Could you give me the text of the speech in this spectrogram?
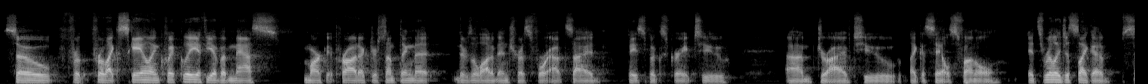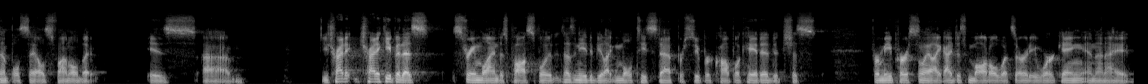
So for for like scaling quickly, if you have a mass market product or something that there's a lot of interest for outside, Facebook's great to um, drive to like a sales funnel. It's really just like a simple sales funnel that is um, you try to try to keep it as streamlined as possible. It doesn't need to be like multi-step or super complicated. It's just for me personally, like I just model what's already working, and then I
